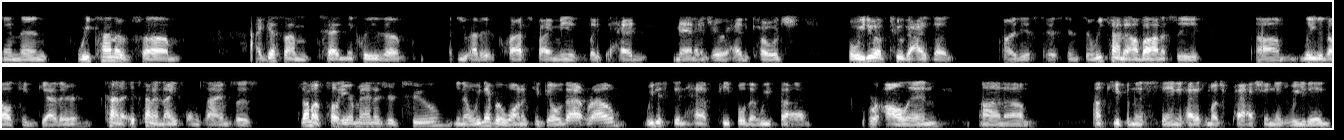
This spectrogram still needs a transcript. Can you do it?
and then we kind of um I guess I'm technically the if you had to classify me as like the head manager, head coach. But we do have two guys that are the assistants and we kinda have honestly um lead it all together. It's kinda it's kinda nice sometimes because I'm a player manager too, you know, we never wanted to go that route. We just didn't have people that we thought were all in on um on keeping this thing and had as much passion as we did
